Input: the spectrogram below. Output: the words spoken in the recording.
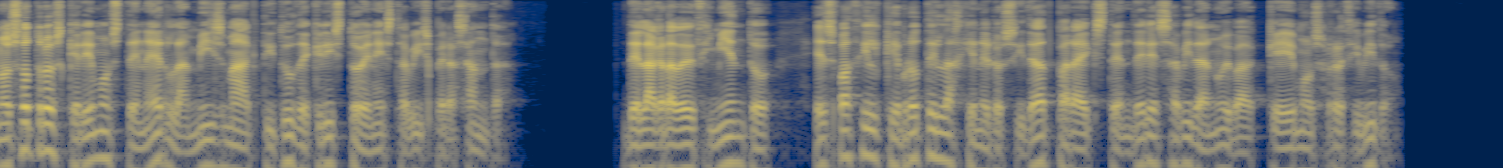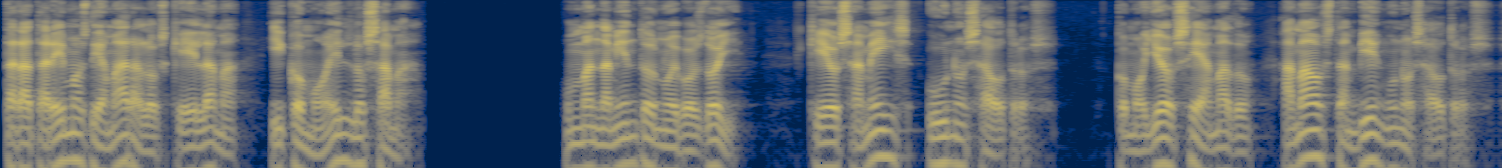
Nosotros queremos tener la misma actitud de Cristo en esta víspera santa. Del agradecimiento es fácil que brote la generosidad para extender esa vida nueva que hemos recibido. Trataremos de amar a los que Él ama y como Él los ama. Un mandamiento nuevo os doy, que os améis unos a otros. Como yo os he amado, amaos también unos a otros.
